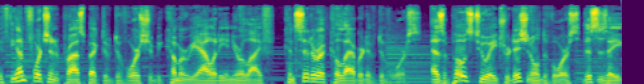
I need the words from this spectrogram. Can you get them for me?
If the unfortunate prospect of divorce should become a reality in your life, consider a collaborative divorce. As opposed to a traditional divorce, this is a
